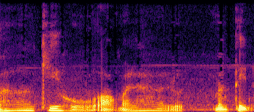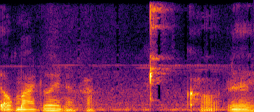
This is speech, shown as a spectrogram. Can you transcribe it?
อ่า ขี้หูออกมาแล้วหลุดมันติดออกมาด้วยนะครับ ขอเลย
